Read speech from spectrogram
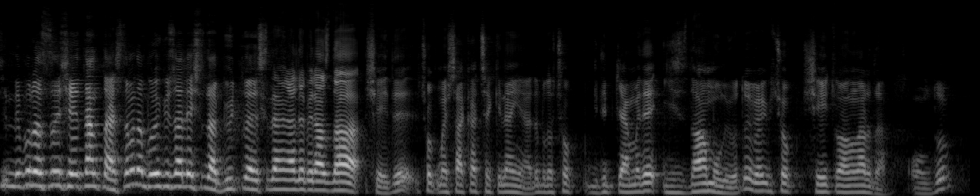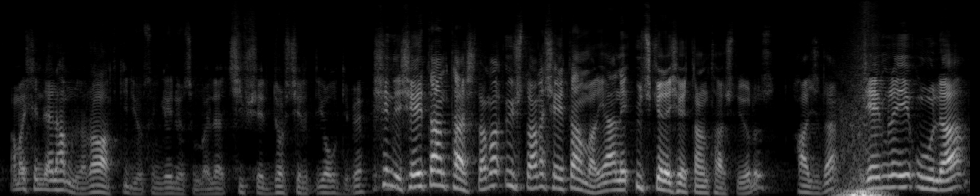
Şimdi burası şeytan taşlama da burayı güzelleştirdiler. Büyüttüler eskiden herhalde biraz daha şeydi. Çok meşakkat çekilen yerdi. Bu da çok gidip gelmede izdam oluyordu ve birçok şehit olanlar da oldu. Ama şimdi elhamdülillah rahat gidiyorsun geliyorsun böyle çift şerit, dört şeritli yol gibi. Şimdi şeytan taşlama 3 tane şeytan var. Yani 3 kere şeytan taşlıyoruz hacda. Cemre-i Ula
